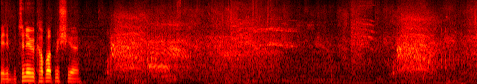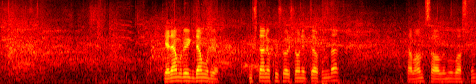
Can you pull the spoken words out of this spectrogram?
Beni bütün evi kapatmış ya. Gelen vuruyor giden vuruyor. 3 tane kuş var şu an etrafımda. Tamam sağlığımı bastım.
